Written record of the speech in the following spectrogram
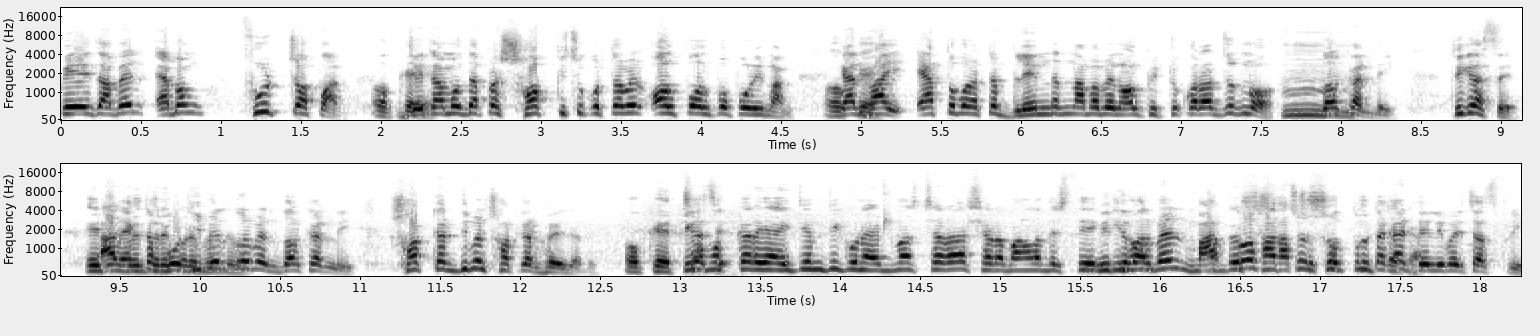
পেয়ে যাবেন এবং ফুড চপার যেটার মধ্যে আপনার সবকিছু করতে পারবেন অল্প অল্প পরিমাণ। কারণ ভাই এত বড় একটা ব্লেন্ডার নামাবেন অল্প একটু করার জন্য দরকার নেই। ঠিক আছে? আর একটা বটি বের করবেন দরকার নেই। শর্টকাট দিবেন শর্টকাট হয়ে যাবে। ওকে ঠিক আছে। চমৎকার এই আইটেমটি কোনো অ্যাডভান্স ছাড়া সারা বাংলাদেশ থেকে নিতে পারবেন মাত্র মাত্র সাতশো সত্তর টাকা ডেলিভারি চার্জ ফ্রি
